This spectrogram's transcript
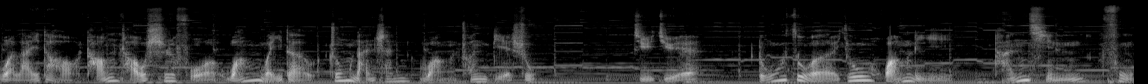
我来到唐朝诗佛王维的终南山辋川别墅，咀嚼独坐幽篁里，弹琴复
